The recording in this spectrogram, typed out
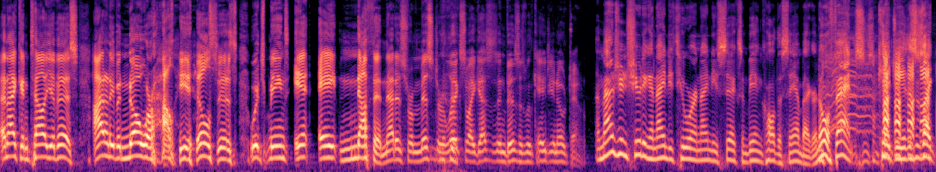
And I can tell you this I don't even know where Holly Hills is, which means it ain't nothing. That is from Mr. Lick, so I guess is in business with KG in O Town. Imagine shooting a 92 or a 96 and being called a sandbagger. No offense, KG. This is like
